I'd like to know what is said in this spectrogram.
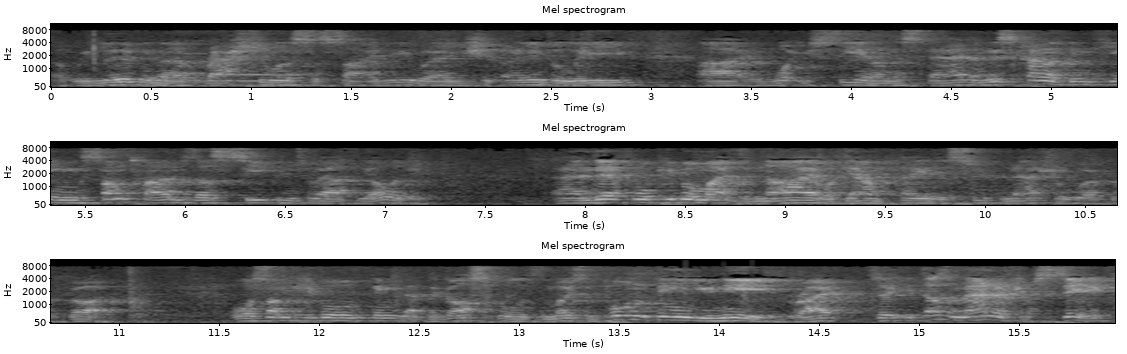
Uh, we live in a rationalist society where you should only believe uh, in what you see and understand, and this kind of thinking sometimes does seep into our theology. And therefore, people might deny or downplay the supernatural work of God. Or some people think that the gospel is the most important thing you need, right? So it doesn't matter if you're sick,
